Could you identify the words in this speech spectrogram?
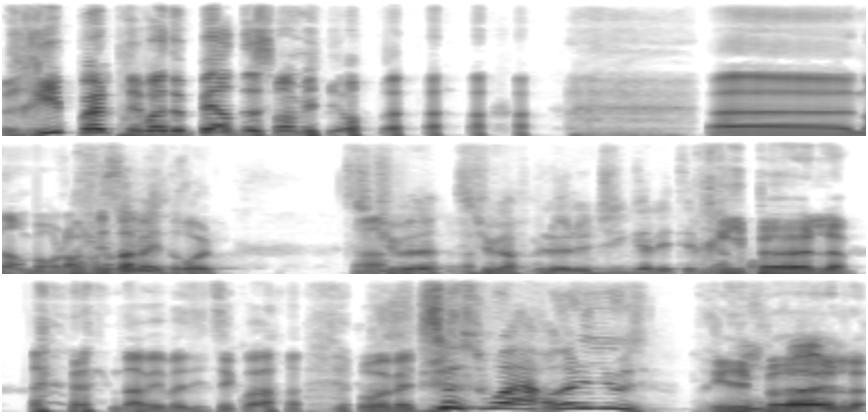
Ripple prévoit de perdre 200 millions. euh, non, mais on leur fait Franchement, ça va être drôle. Si Hein tu veux, si tu veux, le, le jingle était bien. Ripple. non, mais vas-y, c'est quoi? On va mettre Ce soir, on a les news Ripple.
